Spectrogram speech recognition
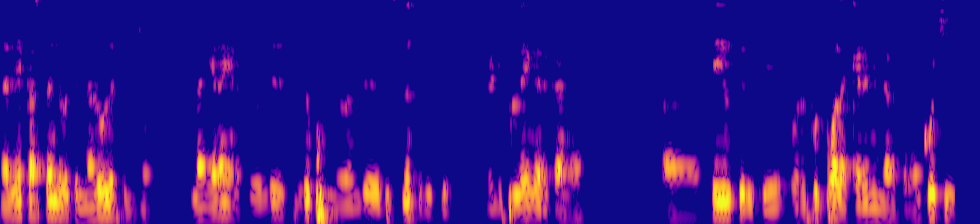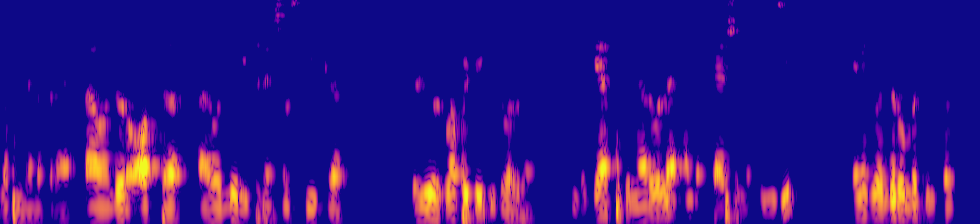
நிறைய கஷ்டங்களுக்கு நடுவில் செஞ்சோம். நான் ஏன்னா எனக்கு வந்து சிங்கப்பூர்ல வந்து பிஸ்னஸ் இருக்கு. ரெண்டு பிள்ளைங்க இருக்காங்க. சேல்ஸ் இருக்கு ஒரு ஃபுட்பால் அகாடமி நடத்துறேன் கோச்சிங் கம்பெனி நடத்துறேன் நான் வந்து ஒரு ஆத்தர் நான் வந்து ஒரு இன்டர்நேஷனல் ஸ்பீக்கர் வெளியூருக்குலாம் போய் பேசிட்டு வருவேன். இந்த கேப்புக்கு நடுவில் அந்த பேஷனை செஞ்சு எனக்கு வந்து ரொம்ப சிம்பிள்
